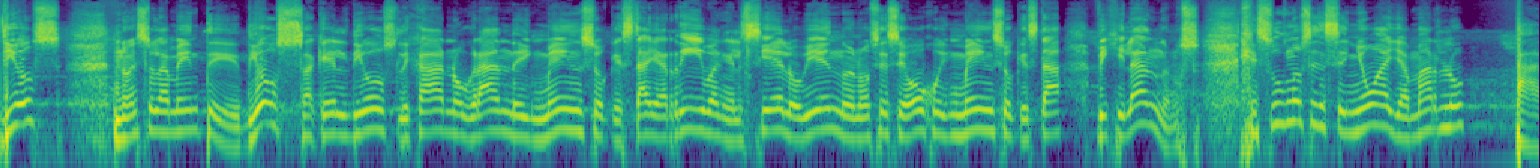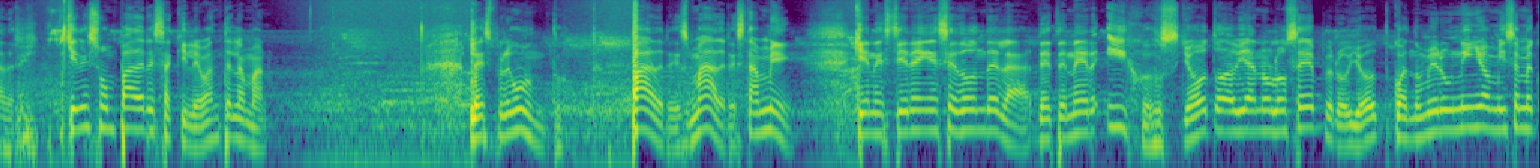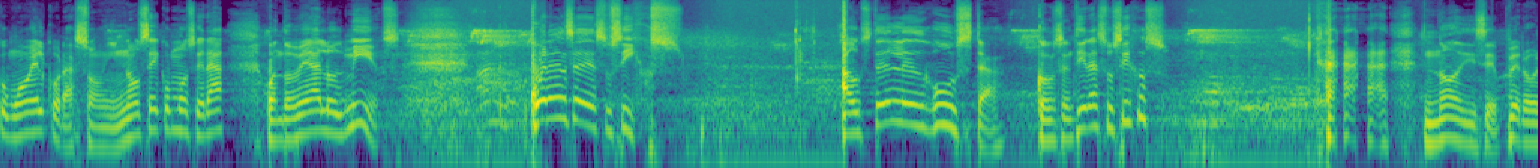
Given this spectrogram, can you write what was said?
Dios no es solamente Dios, aquel Dios lejano, grande, inmenso que está ahí arriba en el cielo viéndonos, ese ojo inmenso que está vigilándonos. Jesús nos enseñó a llamarlo Padre. ¿Quiénes son padres aquí? Levanten la mano. Les pregunto, padres, madres también, quienes tienen ese don de, la, de tener hijos. Yo todavía no lo sé, pero yo cuando miro un niño a mí se me conmueve el corazón y no sé cómo será cuando vea a los míos. Acuérdense de sus hijos. ¿A usted les gusta consentir a sus hijos? no dice, pero,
